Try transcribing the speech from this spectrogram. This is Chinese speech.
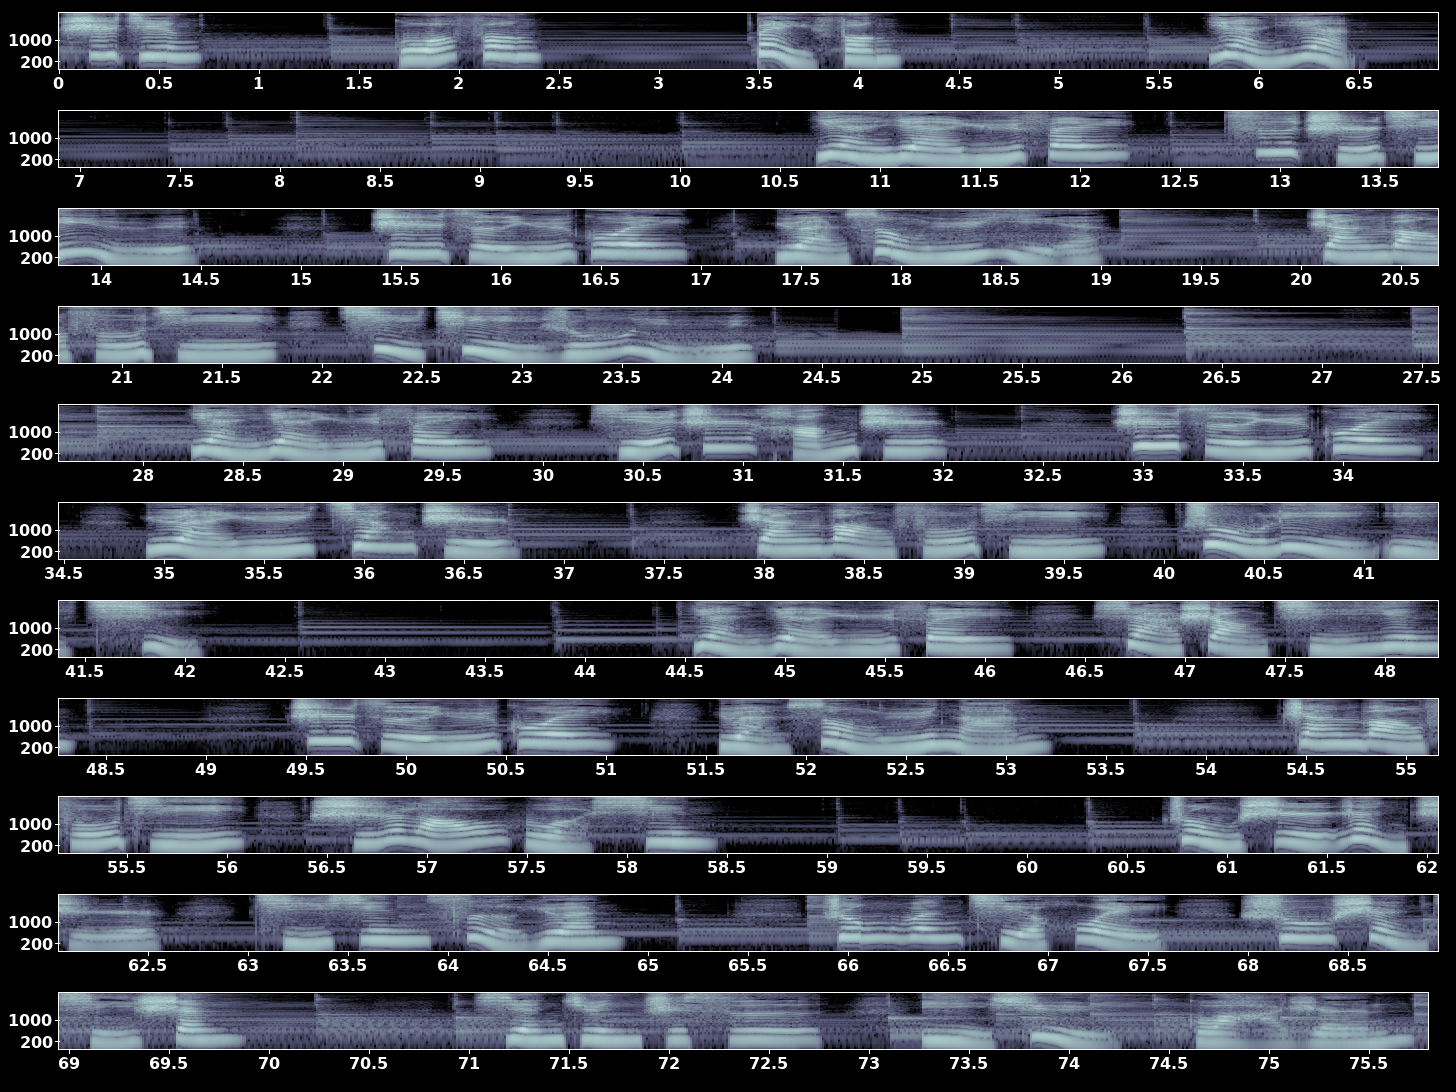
《诗经·国风·背风·燕燕》：燕燕于飞，缁持其羽。之子于归，远送于野。瞻望弗及，泣涕如雨。燕燕于飞。携之行之，之子于归，远于将之。瞻望弗及，伫立以泣。燕燕于飞，下上其音。之子于归，远送于南。瞻望弗及，实劳我心。众士任止，其心色渊。中温且惠，殊甚其身。先君之思，以恤寡人。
